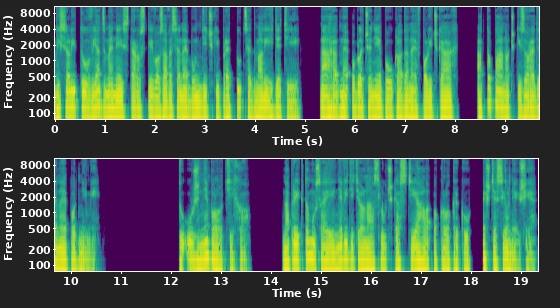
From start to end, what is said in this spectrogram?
Vyseli tu viac menej starostlivo zavesené bundičky pre tucet malých detí, náhradné oblečenie poukladané v poličkách a topánočky zoradené pod nimi. Tu už nebolo ticho. Napriek tomu sa jej neviditeľná slučka stiahla okolo krku ešte silnejšie.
